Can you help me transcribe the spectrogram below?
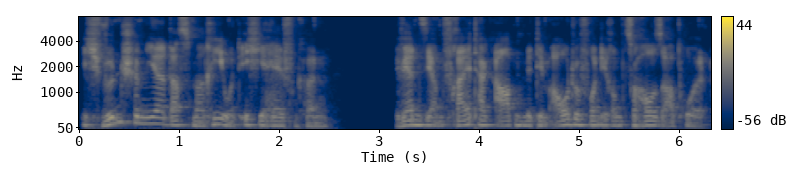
Ich wünsche mir, dass Marie und ich ihr helfen können. Wir werden sie am Freitagabend mit dem Auto von ihrem Zuhause abholen.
